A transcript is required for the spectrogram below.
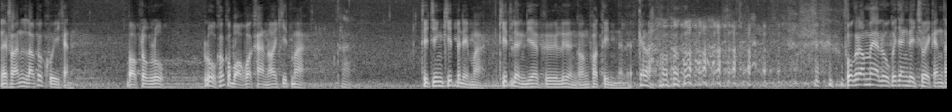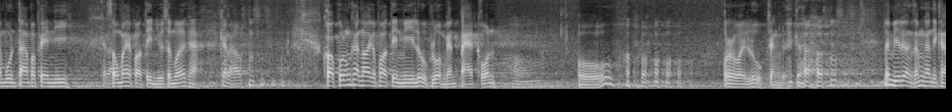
ในฝันเราก็คุยกัน บอกลูกลูกๆ ลูกเขาก็บอกว่าข้าน้อยคิดมากครับที่จริงคิดไม่ได้มาก คิดเรื่องเดียวคือเรื่องของพ่อตินนั่นแหละครับพวกเราแม่ลูกก็ยังได้ช่วยกันทำบุญตามประเพณีครับส่งไปให้พ่อตินอยู่เสมอค่ะครับขอบคุณของข้าน้อยกับพ่อตินมีลูกร่วมกัน8คนโอ้โอ้โรยลูกจังเลยครับและมีเรื่องสำคัญที่ข้า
